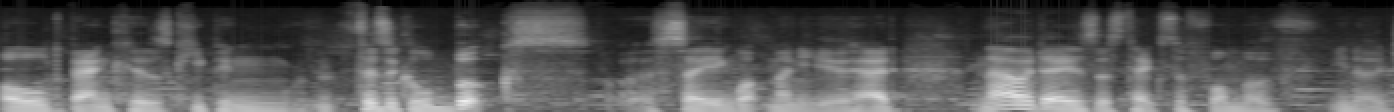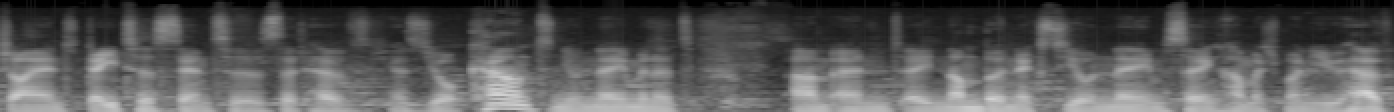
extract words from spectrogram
old bankers keeping physical books uh, saying what money you had. Nowadays, this takes the form of, you know, giant data centers that have has your account and your name in it, um, and a number next to your name saying how much money you have.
